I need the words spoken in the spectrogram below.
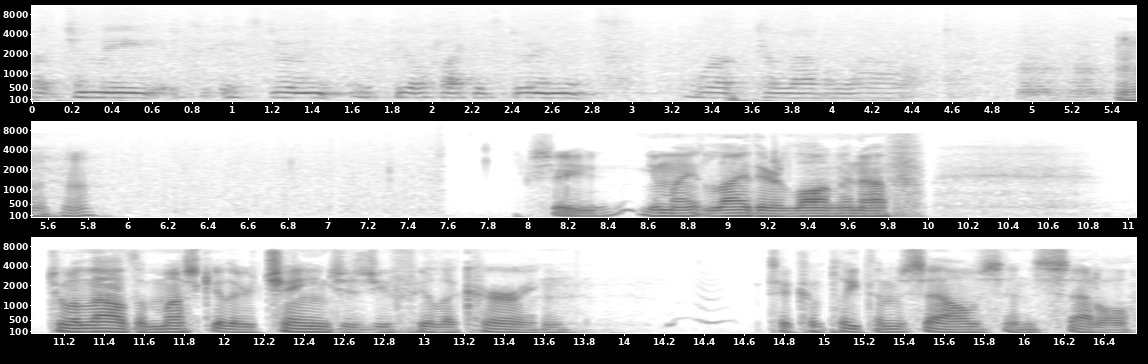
But to me, it's, it's doing. It feels like it's doing its work to level out. Mm-hmm. So you, you might lie there long enough to allow the muscular changes you feel occurring to complete themselves and settle.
